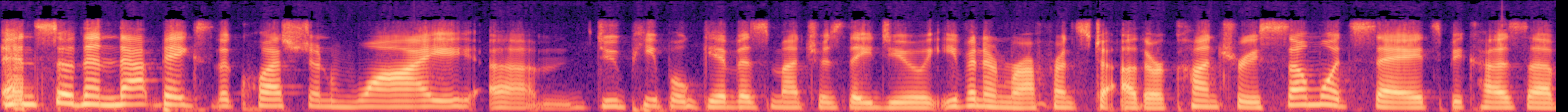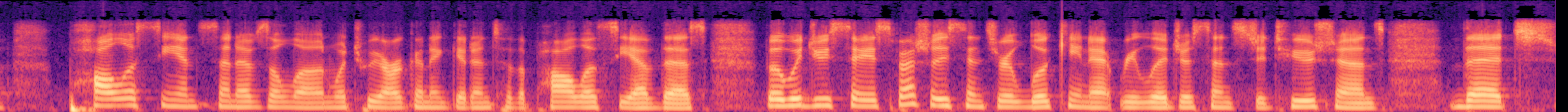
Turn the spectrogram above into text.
And so then that begs the question why um, do people give as much as they do, even in reference to other countries? Some would say it's because of policy incentives alone, which we are going to get into the policy of this. But would you say, especially since you're looking at religious institutions, that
